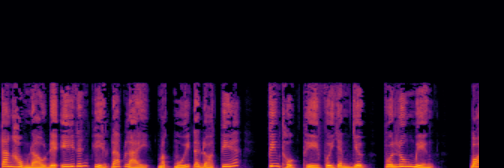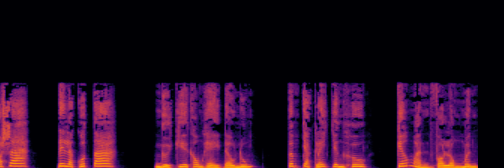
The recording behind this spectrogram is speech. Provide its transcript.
Tăng Hồng nào để ý đến chuyện đáp lại, mặt mũi đã đỏ tía, viên thuật thì vừa giành giật, vừa luôn miệng. Bỏ ra, đây là của ta. Người kia không hề đau núng, tóm chặt lấy chân hưu, kéo mạnh vào lòng mình,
